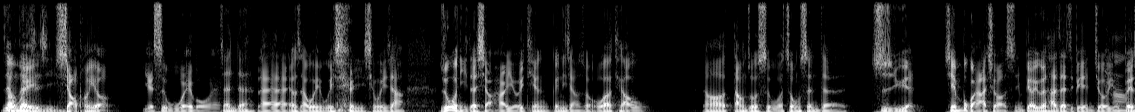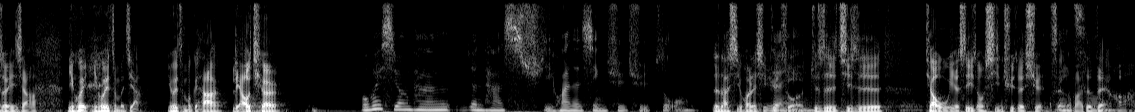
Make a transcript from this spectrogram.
认为小朋友也是无微不为。真的，来来，Elsa 问问请请问一下，如果你的小孩有一天跟你讲说我要跳舞，然后当做是我终身的志愿，先不管阿秋老师，你不要因为他在这边你就有备受影响啊，你会你会怎么讲？你会怎么给他聊天儿？我会希望他认他喜欢的兴趣去做，任他喜欢的兴趣做，就是其实跳舞也是一种兴趣的选择嘛，对不对？哈，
